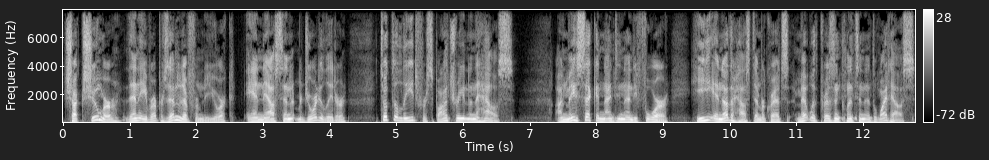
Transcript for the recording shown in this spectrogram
Chuck Schumer, then a representative from New York and now Senate Majority Leader, took the lead for sponsoring it in the House. On May 2, 1994, he and other House Democrats met with President Clinton at the White House.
